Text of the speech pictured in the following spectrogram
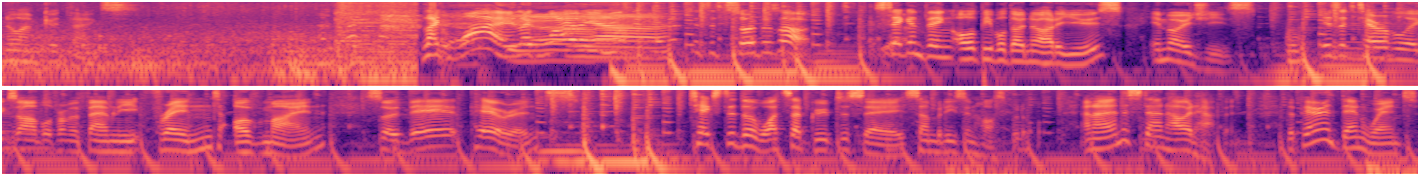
no, I'm good, thanks. like why? Like why are you Yeah. using ellipsis? It's so bizarre. Second thing old people don't know how to use emojis. Here's a terrible example from a family friend of mine. So their parents texted the WhatsApp group to say somebody's in hospital. And I understand how it happened. The parent then went,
